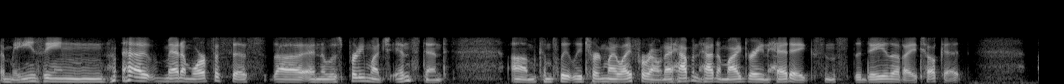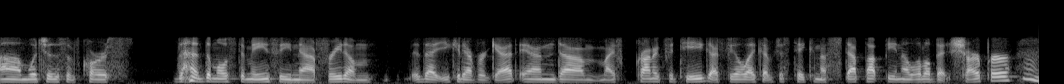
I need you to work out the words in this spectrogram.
amazing metamorphosis, uh, and it was pretty much instant. Um, completely turned my life around. I haven't had a migraine headache since the day that I took it, um, which is, of course, the, the most amazing uh, freedom that you could ever get. And um, my chronic fatigue, I feel like I've just taken a step up, being a little bit sharper. Hmm.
